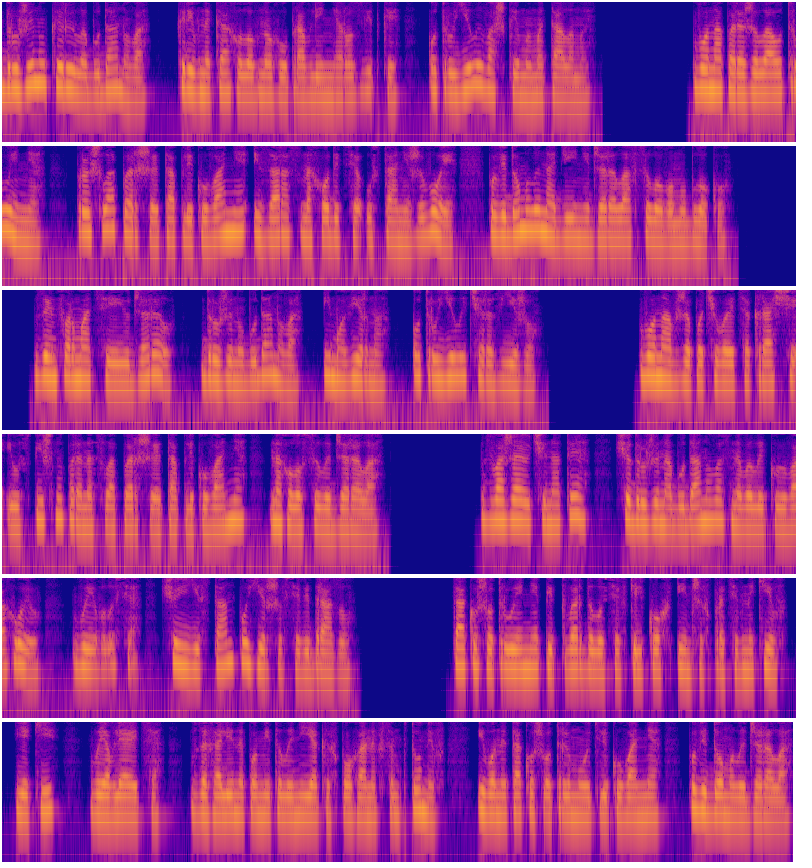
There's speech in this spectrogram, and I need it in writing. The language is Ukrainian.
Дружину Кирила Буданова, керівника головного управління розвідки, отруїли важкими металами. Вона пережила отруєння, пройшла перший етап лікування і зараз знаходиться у стані живої, повідомили надійні джерела в силовому блоку. За інформацією джерел, дружину Буданова, ймовірно, отруїли через їжу. Вона вже почувається краще і успішно перенесла перший етап лікування, наголосили джерела. Зважаючи на те, що дружина Буданова з невеликою вагою, виявилося, що її стан погіршився відразу. Також отруєння підтвердилося в кількох інших працівників, які, виявляється, взагалі не помітили ніяких поганих симптомів, і вони також отримують лікування, повідомили джерела.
